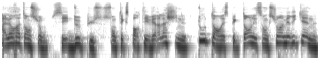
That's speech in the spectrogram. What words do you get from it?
Alors attention, ces deux puces sont exportées vers la Chine tout en respectant les sanctions américaines.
